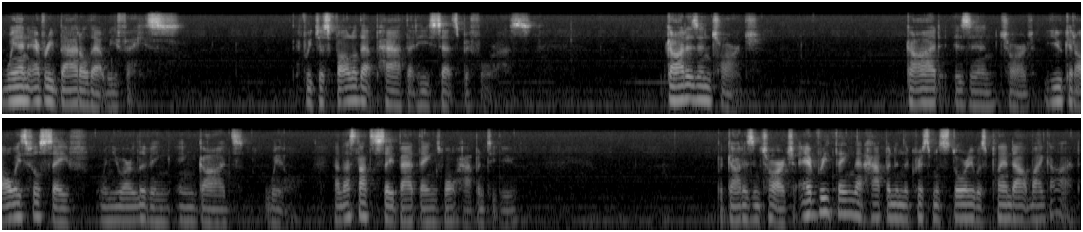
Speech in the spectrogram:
win every battle that we face. If we just follow that path that He sets before us, God is in charge. God is in charge. You can always feel safe when you are living in God's will. Now, that's not to say bad things won't happen to you. But God is in charge. Everything that happened in the Christmas story was planned out by God.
